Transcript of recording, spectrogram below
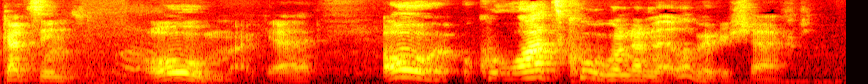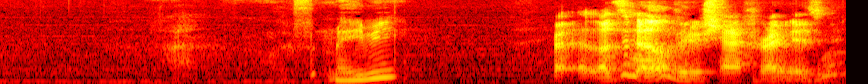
Cutscenes. Oh my god. Oh, cool. That's cool. Going down an elevator shaft. Maybe. Uh, That's an elevator shaft, right? Isn't it?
